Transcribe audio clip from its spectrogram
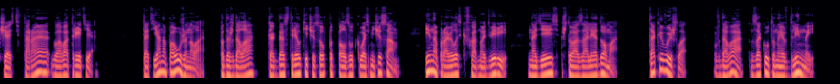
Часть вторая, глава третья. Татьяна поужинала, подождала, когда стрелки часов подползут к восьми часам, и направилась к входной двери, надеясь, что Азалия дома. Так и вышло. Вдова, закутанная в длинный,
